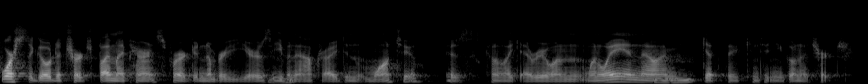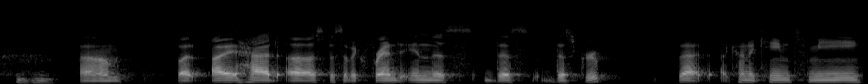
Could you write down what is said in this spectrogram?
forced to go to church by my parents for a good number of years, even after I didn't want to, is kind of like everyone went away, and now I get to continue going to church. Um, but I had a specific friend in this this this group that kind of came to me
